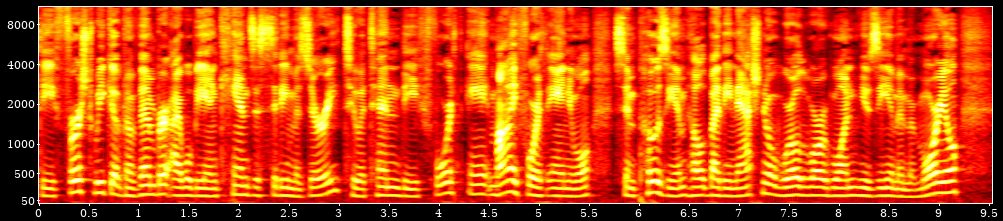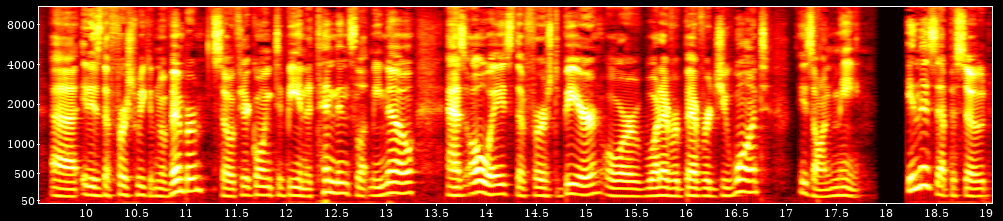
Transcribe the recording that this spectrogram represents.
The first week of November, I will be in Kansas City, Missouri, to attend the fourth an- my fourth annual symposium held by the National World War I Museum and Memorial. Uh, it is the first week of November, so if you're going to be in attendance, let me know. As always, the first beer or whatever beverage you want is on me. In this episode,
